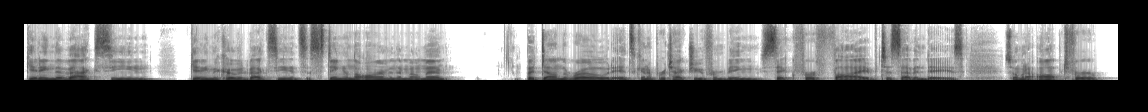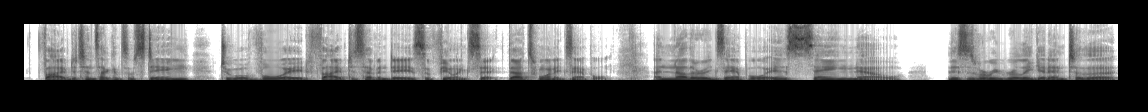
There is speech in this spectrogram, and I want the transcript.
getting the vaccine, getting the COVID vaccine, it's a sting in the arm in the moment, but down the road, it's going to protect you from being sick for five to seven days. So I'm going to opt for five to 10 seconds of sting to avoid five to seven days of feeling sick. That's one example. Another example is saying no. This is where we really get into the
